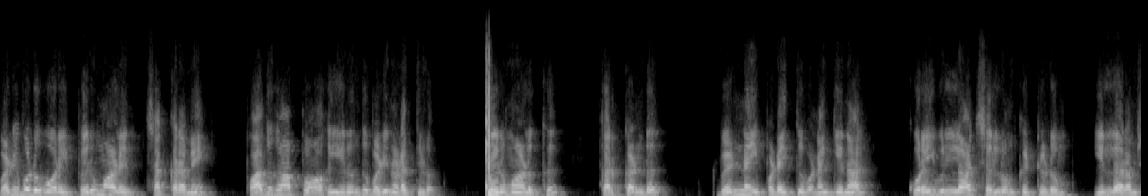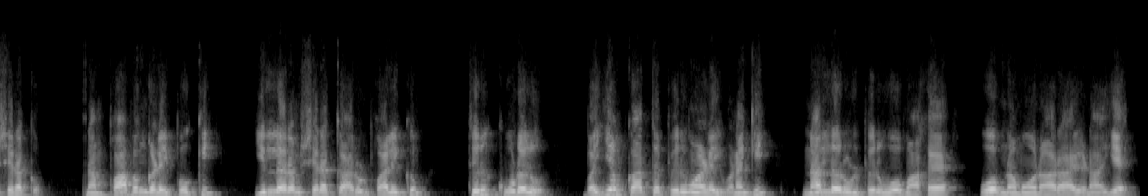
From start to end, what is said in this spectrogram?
வழிபடுவோரை பெருமாளின் சக்கரமே பாதுகாப்பாக இருந்து வழி நடத்திடும். பெருமாளுக்கு கற்கண்டு வெண்ணெய் படைத்து வணங்கினால் குறைவில்லா செல்வம் கிட்டிடும். இல்லறம் சிறக்கும். நம் பாபங்களை போக்கி இல்லறம் சிறக்க அருள் பாலிக்கும். திருக்கூடலூர் வையம் காத்த பெருமாளை வணங்கி நல்லருள் பெறுவோமாக. ஓம் நமோ நாராயணாய.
